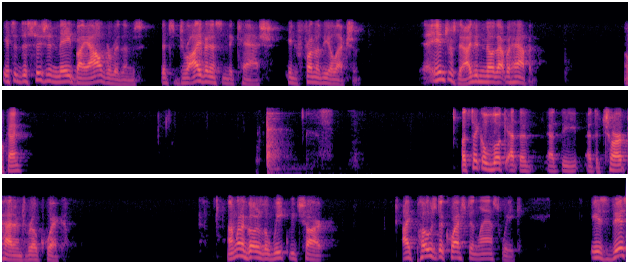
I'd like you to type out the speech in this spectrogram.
It's a decision made by algorithms that's driving us into cash in front of the election. Interesting. I didn't know that would happen. Okay. Let's take a look at the at the at the chart patterns real quick. I'm going to go to the weekly chart. I posed a question last week is this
